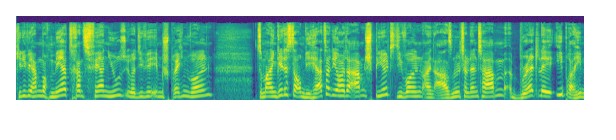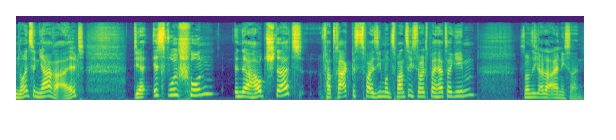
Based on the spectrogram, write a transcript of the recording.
Kili, wir haben noch mehr Transfer-News, über die wir eben sprechen wollen. Zum einen geht es da um die Hertha, die heute Abend spielt. Die wollen ein Arsenal-Talent haben. Bradley Ibrahim, 19 Jahre alt, der ist wohl schon in der Hauptstadt. Vertrag bis 2027 soll es bei Hertha geben. Sollen sich alle einig sein.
